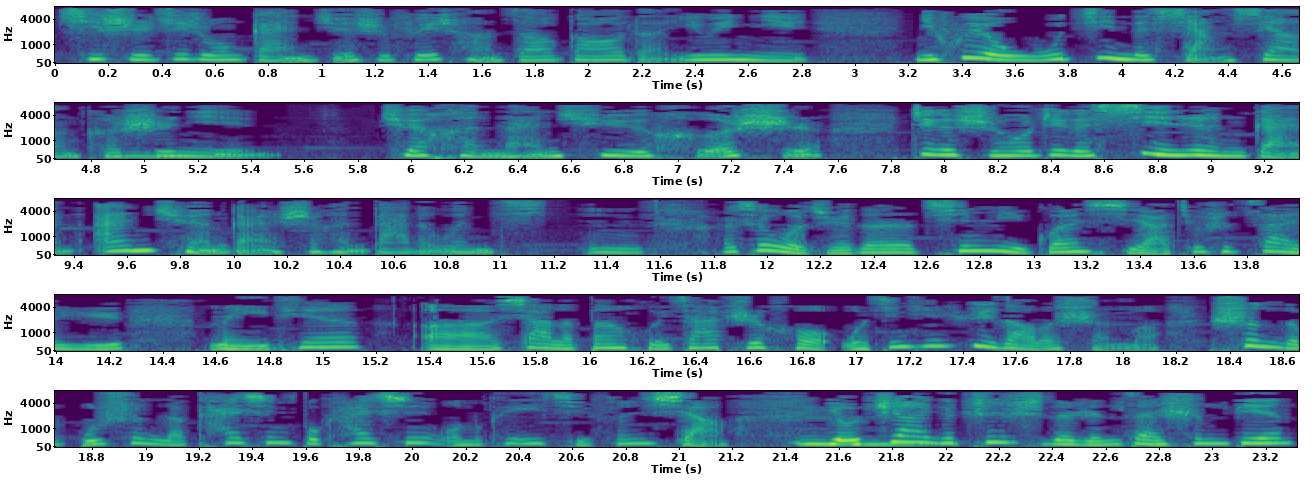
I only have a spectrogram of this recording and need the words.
其实这种感觉是非常糟糕的，因为你你会有无尽的想象，可是你。却很难去核实，这个时候这个信任感、安全感是很大的问题。嗯，而且我觉得亲密关系啊，就是在于每一天呃下了班回家之后，我今天遇到了什么，顺的不顺的，开心不开心，我们可以一起分享。有这样一个真实的人在身边，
